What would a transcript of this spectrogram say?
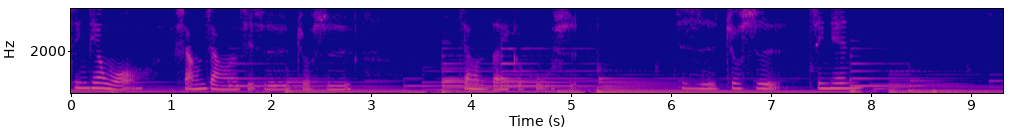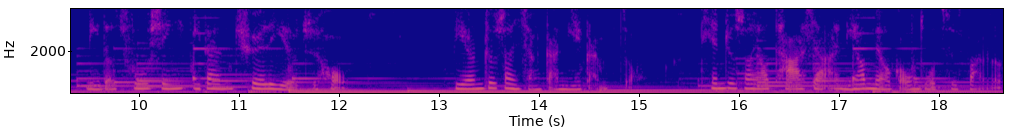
今天我想讲的其实就是这样子的一个故事，其实就是今天。你的初心一旦确立了之后，别人就算想赶你也赶不走，天就算要塌下来，你要没有工作吃饭了，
